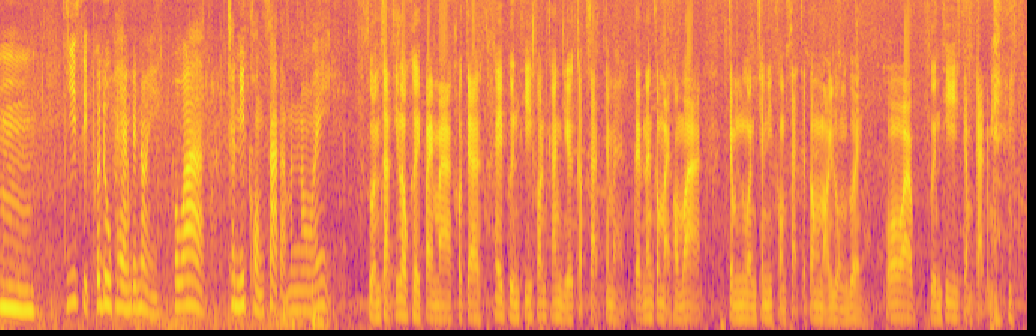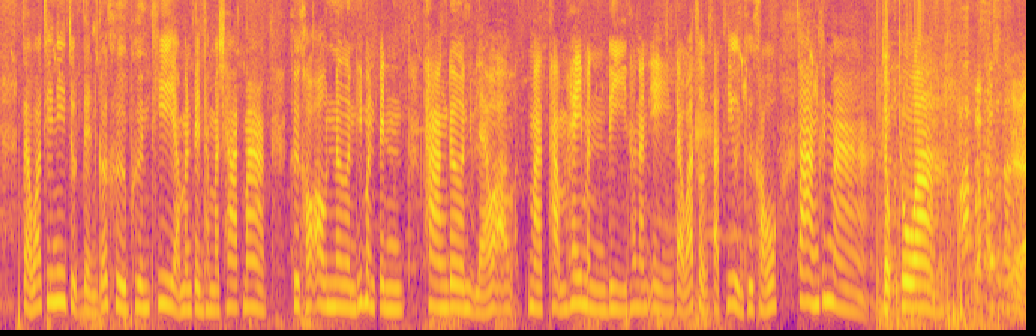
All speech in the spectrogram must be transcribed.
อืมยี่สิบก็ดูแพงไปหน่อย เพราะว่าชนิดของสัตว์อะมันน้อย สวนสัตว์ที่เราเคยไปมาเขาจะให้พื้นที่ค่อนข้างเยอะกับสัตว์ใช่ไหมแต่นั่นก็หมายความว่าจำนวนชนิดของสัตว์จะต้องน้อยลงด้วย เพราะว่าพื้นที่จำกัดไง แต่ว่าที่นี่จุดเด่นก็คือพื้นที่อะมันเป็นธรรมชาติมาก คือเขาเอาเนินที่มันเป็นทางเดินอยู่แล้วอะมาทำให้มันดีเท่านั้นเอง แต่ว่าสวนสัตว์ที่อื่นคือเขาสร้างขึ้นมา จบทัวร์เหลือ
